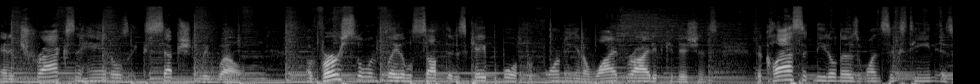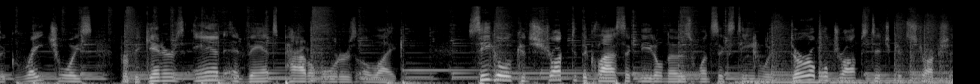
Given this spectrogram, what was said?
and it tracks and handles exceptionally well. A versatile inflatable SUP that is capable of performing in a wide variety of conditions the classic Needle Nose 116 is a great choice for beginners and advanced paddleboarders alike. Eagle constructed the classic Needle Nose 116 with durable drop stitch construction.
